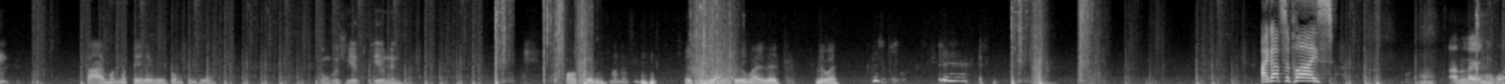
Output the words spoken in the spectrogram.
ตายหมดหมดที่เลยพี่ผมขึ้นทีผมคือคิวคิวหนึ่งเป่าเต็ม ไม่ทิ้งละซื้อใหม่เลย รวย I got supplies! อะไรมึงบอ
